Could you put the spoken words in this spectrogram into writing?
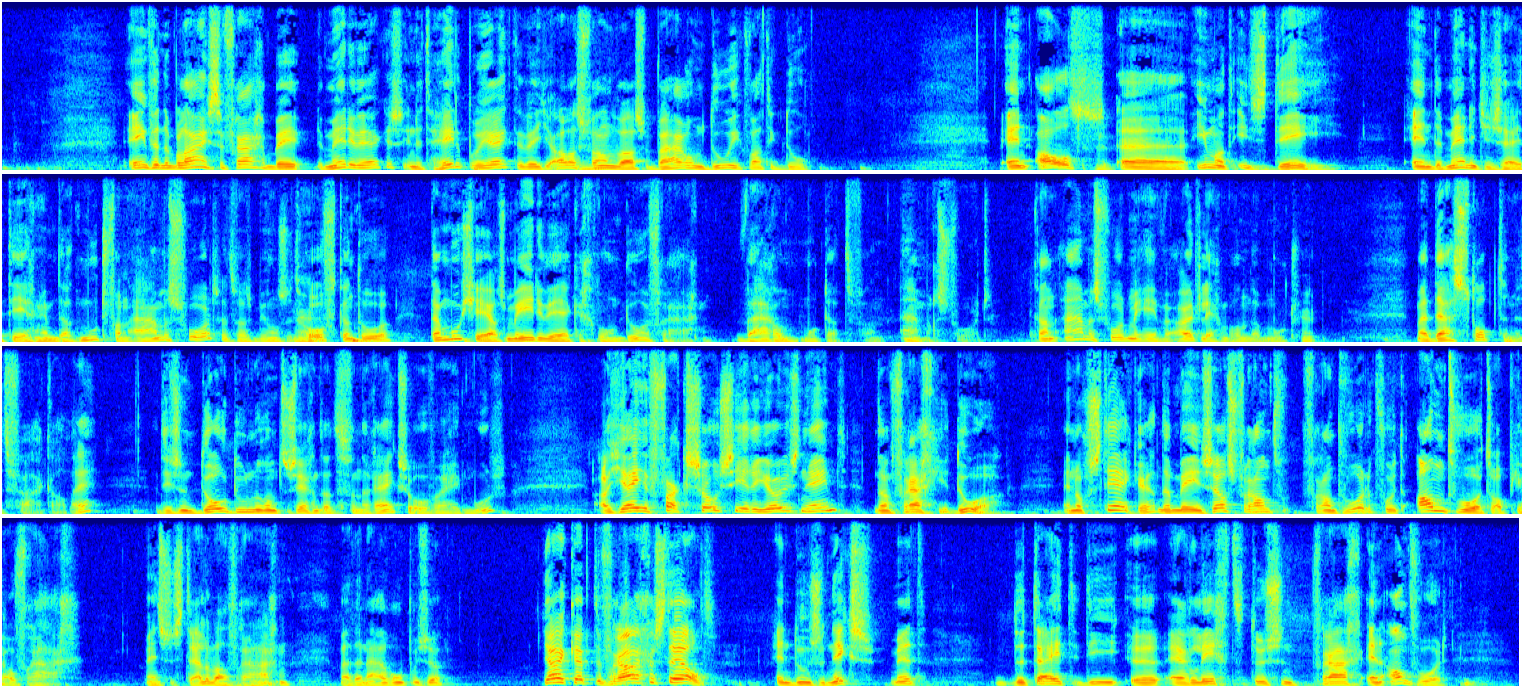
Een van de belangrijkste vragen bij de medewerkers in het hele project, daar weet je alles van, was waarom doe ik wat ik doe? En als eh, iemand iets deed En de manager zei tegen hem, dat moet van Amersfoort. Dat was bij ons het hoofdkantoor. Dan moest jij als medewerker gewoon doorvragen. Waarom moet dat van Amersfoort? Kan Amersfoort me even uitleggen waarom dat moet? Ja. Maar daar stopte het vaak al. Hè? Het is een dooddoener om te zeggen dat het van de Rijksoverheid moet. Als jij je vak zo serieus neemt, dan vraag je door. En nog sterker, dan ben je zelfs verant- verantwoordelijk voor het antwoord op jouw vraag. Mensen stellen wel vragen, maar daarna roepen ze... Ja, ik heb de vraag gesteld. En doen ze niks met de tijd die eh, er ligt tussen vraag en antwoord.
